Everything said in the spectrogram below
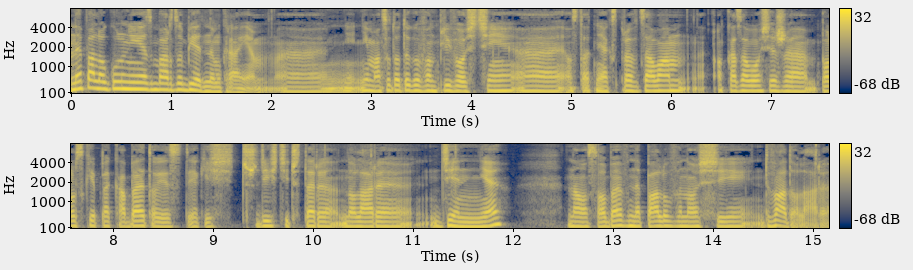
Nepal ogólnie jest bardzo biednym krajem. E, nie, nie, ma co do tego wątpliwości. E, ostatnio jak sprawdzałam, okazało się, że polskie PKB to jest jakieś 34 dolary dziennie na osobę. W Nepalu wynosi 2 dolary.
